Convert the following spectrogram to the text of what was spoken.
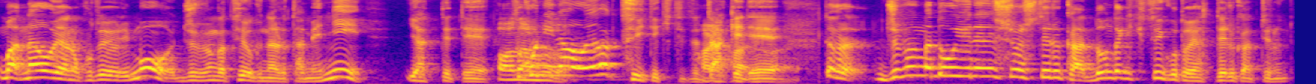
まあ、直哉のことよりも自分が強くなるためにやっててあそこに直哉はついてきてただけで、はいはいはいだから自分がどういう練習をしてるかどんだけきついことをやってるかっていうのを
